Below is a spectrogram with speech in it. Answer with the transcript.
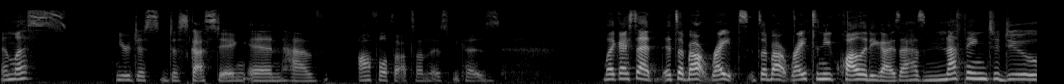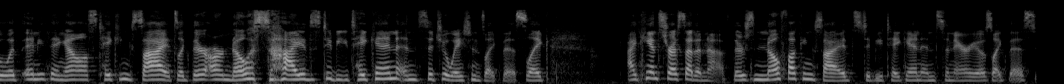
unless you're just disgusting and have awful thoughts on this because like I said, it's about rights. It's about rights and equality, guys. That has nothing to do with anything else, taking sides. Like, there are no sides to be taken in situations like this. Like, I can't stress that enough. There's no fucking sides to be taken in scenarios like this.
